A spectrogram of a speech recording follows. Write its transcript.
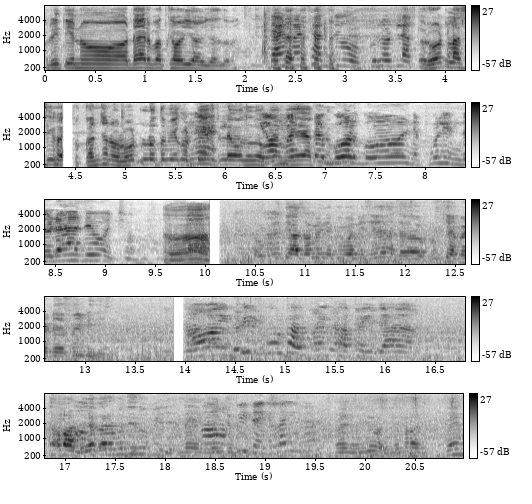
પ્રીતિનો ડાયર ભાત ખાવા આવી જાજો. રોટલા રોટલા સિવાય. તો કંચનો રોટલો તમે એકવાર ટેસ્ટ લેવા દો તો એક મસ્ત ગોળ ગોળ ને ફૂલીને દડા જેવો છો. હા. તો પ્રીતિ આ જમીને પીવાની છે ભૂખ્યા પેટે પીડી લીધી નહીં ફીર મોઢા તીખા થઈ જાય છે લે કરે બધી તો પી લે. નહીં પી જાય કે લઈ લે. નહીં જો હમણાં નહીં.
